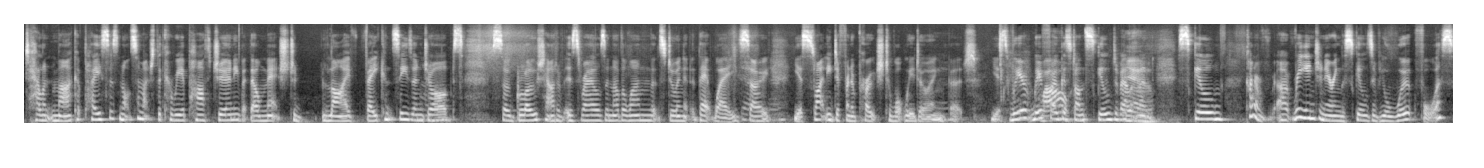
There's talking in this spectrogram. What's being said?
talent marketplaces. Not so much the career path journey, but they'll match to live vacancies and jobs. So Gloat out of Israel is another one that's doing it that way. so yes, slightly different approach to what we're doing, but yes, we're we're Wow. focused on skill development, skill kind of uh, re-engineering the skills of your workforce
